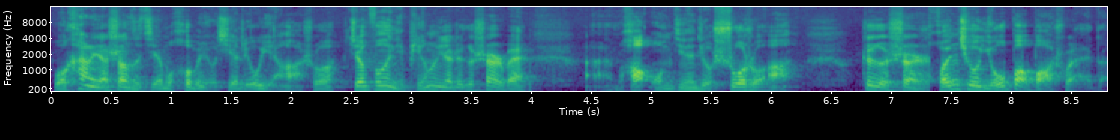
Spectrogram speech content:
我看了一下上次节目后面有些留言啊，说江峰你评论一下这个事儿呗。啊，好，我们今天就说说啊，这个事儿，《环球邮报》爆出来的。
